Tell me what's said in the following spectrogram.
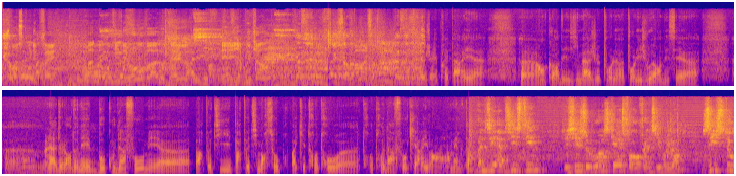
Je pense qu'on est prêt. Maintenant en vidéo, on va à l'hôtel et il n'y a plus qu'un. hein. Pas mal ça. J'avais préparé euh, euh, encore des images pour, le, pour les joueurs. On essaie euh, euh, là de leur donner beaucoup d'infos, mais euh, par petits par petits morceaux pour pas qu'il y ait trop trop euh, trop trop d'infos qui arrivent en, en même temps. When they have this team, this is the worst case for offensive rebound. These two,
